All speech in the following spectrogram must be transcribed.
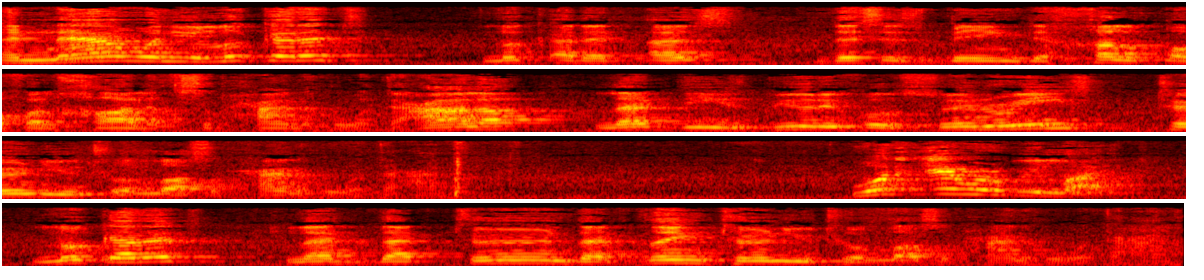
And now when you look at it, look at it as this is being the khalq of al-khaliq subhanahu wa ta'ala. Let these beautiful sceneries turn you to Allah subhanahu wa ta'ala. Whatever we like, look at it, let that turn, that thing turn you to Allah subhanahu wa ta'ala.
